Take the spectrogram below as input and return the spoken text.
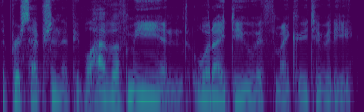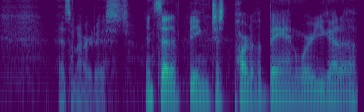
the perception that people have of me and what I do with my creativity. As an artist. instead of being just part of a band where you gotta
